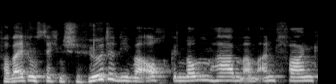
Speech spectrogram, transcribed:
verwaltungstechnische Hürde, die wir auch genommen haben am Anfang.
